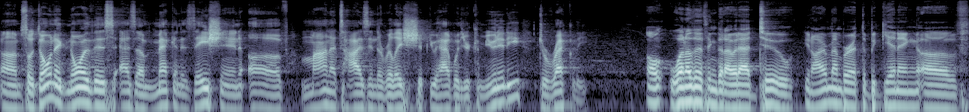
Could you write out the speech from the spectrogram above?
Um, so don't ignore this as a mechanization of monetizing the relationship you have with your community directly. Oh, one other thing that I would add too, you know, I remember at the beginning of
